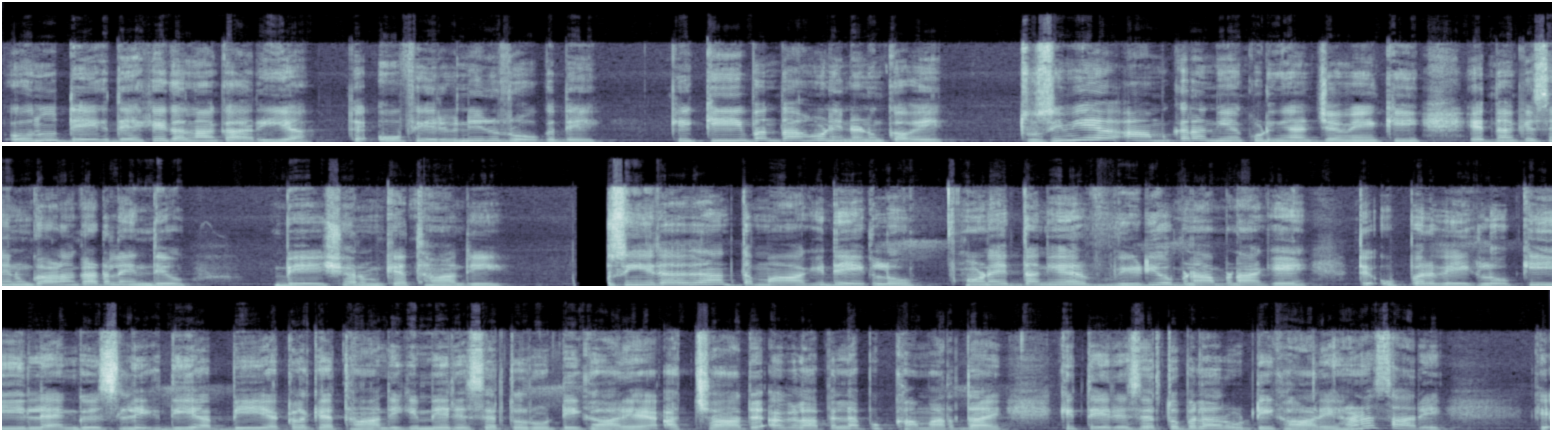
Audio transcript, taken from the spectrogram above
ਉਹਨੂੰ ਦੇਖ ਦੇਖ ਕੇ ਗੱਲਾਂ ਕਰ ਰਹੀ ਆ, ਤੇ ਉਹ ਫੇਰ ਵੀ ਨਹੀਂ ਇਹਨੂੰ ਰੋਕਦੇ ਕਿ ਕੀ ਬੰਦਾ ਹੁਣ ਇਹਨਾਂ ਨੂੰ ਕਵੇ। ਤੁਸੀਂ ਵੀ ਆਮ ਘਰਾਂ ਦੀਆਂ ਕੁੜੀਆਂ, ਜਿਵੇਂ ਕਿ ਇਦਾਂ ਕਿਸੇ ਨੂੰ ਗਾਲਾਂ ਕੱਢ ਲੈਂਦੇ ਹੋ, ਬੇਸ਼ਰਮ ਕੇ ਥਾਂ ਦੀ। ਤੁਸੀਂ ਇਹਦਾ ਨਾ ਦਿਮਾਗ ਹੀ ਦੇਖ ਲਓ। ਹੁਣ ਇਦਾਂ ਦੀਆਂ ਵੀਡੀਓ ਬਣਾ ਬਣਾ ਕੇ ਤੇ ਉੱਪਰ ਵੇਖ ਲਓ ਕਿ ਲੈਂਗੁਏਜ ਲਿਖਦੀ ਆ ਬੇਅਕਲ ਕੇ ਥਾਂ ਦੀ ਕਿ ਮੇਰੇ ਸਿਰ ਤੋਂ ਰੋਟੀ ਖਾ ਰਿਹਾ। ਅੱਛਾ, ਤੇ ਅਗਲਾ ਪਹਿਲਾਂ ਭੁੱਖਾ ਮਰਦਾ ਏ ਕਿ ਤੇਰੇ ਸਿਰ ਤੋਂ ਪਹਿਲਾਂ ਰੋਟੀ ਖਾ ਰਹੇ, ਹਨਾ ਸਾਰੇ? ਕਿ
